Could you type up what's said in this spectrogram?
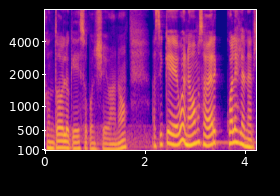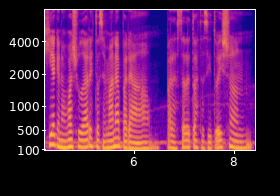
con todo lo que eso conlleva, ¿no? Así que bueno, vamos a ver cuál es la energía que nos va a ayudar esta semana para, para hacer de toda esta situación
